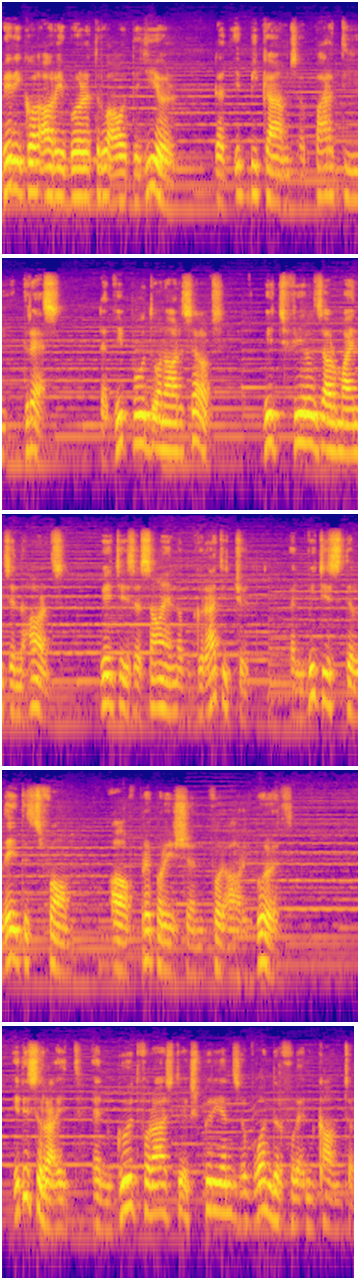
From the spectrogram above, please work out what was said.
We recall our rebirth throughout the year that it becomes a party dress that we put on ourselves, which fills our minds and hearts, which is a sign of gratitude, and which is the latest form of preparation for our birth. It is right and good for us to experience a wonderful encounter,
